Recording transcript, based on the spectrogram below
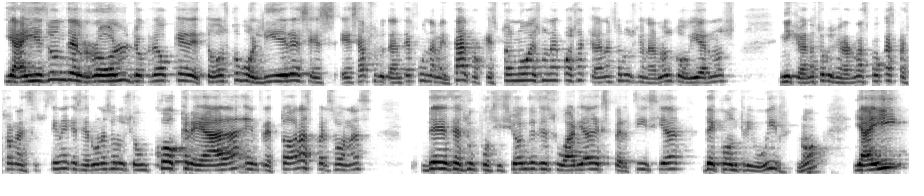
Y ahí es donde el rol, yo creo que de todos como líderes es, es absolutamente fundamental, porque esto no es una cosa que van a solucionar los gobiernos ni que van a solucionar unas pocas personas, esto tiene que ser una solución co-creada entre todas las personas desde su posición, desde su área de experticia, de contribuir, ¿no? Y ahí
